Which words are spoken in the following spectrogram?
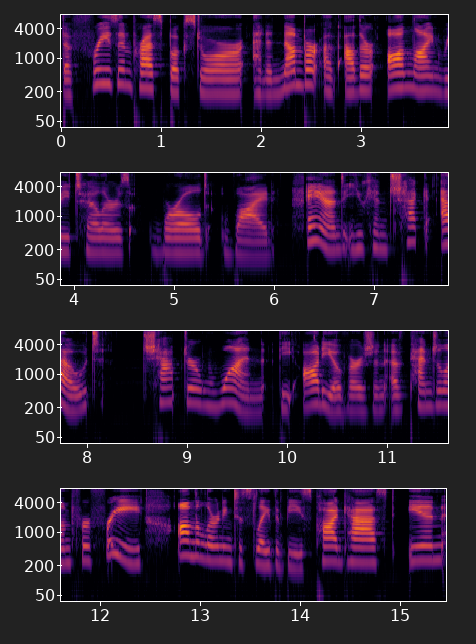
the Friesen Press bookstore, and a number of other online retailers worldwide. And you can check out Chapter 1, the audio version of Pendulum for free on the Learning to Slay the Beast podcast in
